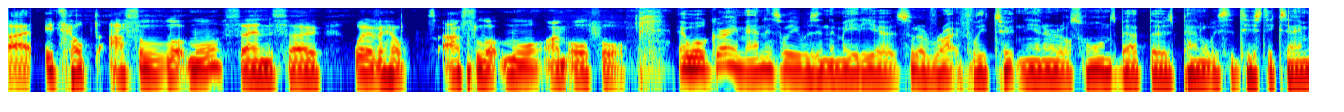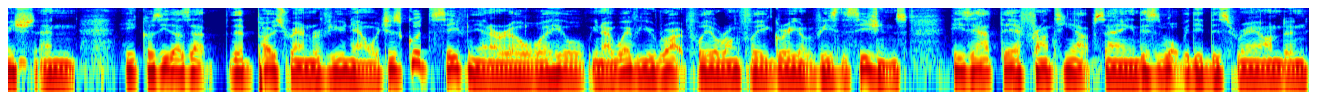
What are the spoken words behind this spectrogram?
but it's helped us a lot more. So and so, whatever helps us a lot more, I'm all for. And well, Graham Annesley was in the media, sort of rightfully tooting the NRL's horns about those penalty statistics, Amish, and he because he does that the post round review now, which is good to see from the NRL, where he'll you know whether you rightfully or wrongfully agree with his decisions, he's out there fronting up saying this is what we did this round, and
